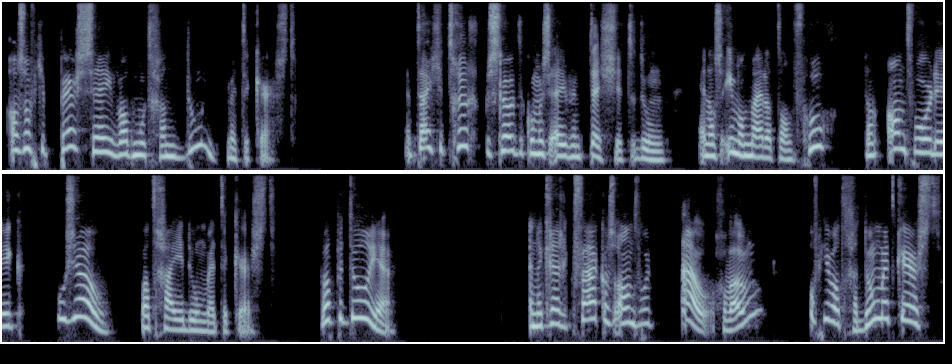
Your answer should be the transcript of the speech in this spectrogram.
Alsof je per se wat moet gaan doen met de kerst. Een tijdje terug besloot ik om eens even een testje te doen. En als iemand mij dat dan vroeg, dan antwoordde ik: Hoezo? Wat ga je doen met de kerst? Wat bedoel je? En dan kreeg ik vaak als antwoord: Nou, gewoon. Of je wat gaat doen met kerst.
